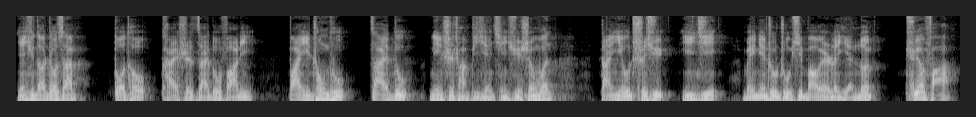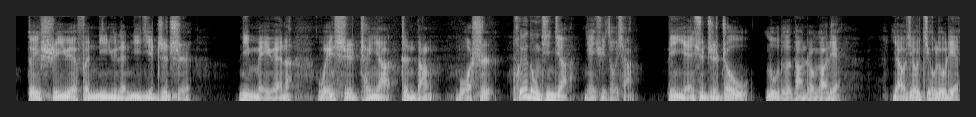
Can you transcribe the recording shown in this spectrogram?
延续到周三，多头开始再度发力，巴以冲突再度令市场避险情绪升温，担忧持续，以及美联储主席鲍威尔的言论。缺乏对十一月份利率的立即支持，令美元呢维持承压震荡模式，推动金价连续走强，并延续至周五录得当周高点幺九九六点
